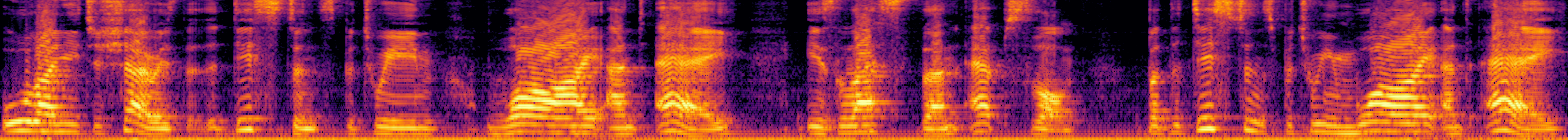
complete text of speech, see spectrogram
all I need to show is that the distance between y and a is less than epsilon. But the distance between y and a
